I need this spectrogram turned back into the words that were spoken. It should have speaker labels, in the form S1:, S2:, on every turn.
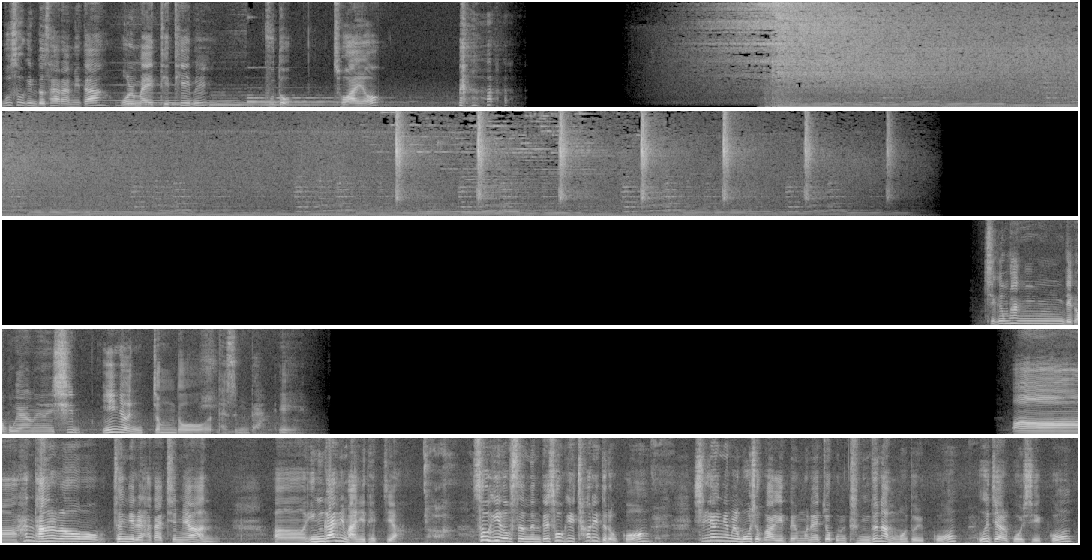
S1: 무속인도 사람이다. 올마이티 TV 구독 좋아요 지금 한 내가 보기에는 12년 정도 됐습니다. 예. 어, 한 단어로 정리를 하다 치면 어, 인간이 많이 됐지요. 속이 없었는데 속이 철이 들었고 신령님을 모셔가기 때문에 조금 든든한 모도 있고 의지할 곳이 있고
